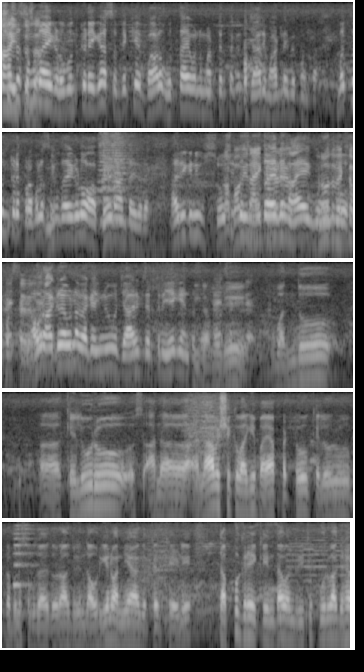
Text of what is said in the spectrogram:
ಸಹ ಇತ್ತು ಸರ್. ಸಮುದಾಯಗಳು ಒಂದ್ ಕಡೆಗೆ ಸದ್ಯಕ್ಕೆ ಬಹಳ ಒತ್ತಾಯವನ್ನು ಮಾಡ್ತಿರ್ತಕ್ಕಂಥ ಜಾರಿ ಮಾಡಲೇಬೇಕು ಅಂತ. ಮತ್ತೊಂದ್ ಕಡೆ ಪ್ರಬಲ ಸಮುದಾಯಗಳು ಆ ಬೇಡ ಅಂತ ಇದ್ದಾರೆ. ಅದಕ್ಕೆ ಈಗ ನೀವು. ಅವ್ರ ಆಗ್ರಹವನ್ನ ನೀವು ಜಾರಿ ತರ್ತೀರಿ ಹೇಗೆ ಅಂತ ಈಗ ನೋಡಿ ಒಂದು ಕೆಲವರು ಅನ, ಅನಾವಶ್ಯಕವಾಗಿ ಭಯಪಟ್ಟು ಕೆಲವರು ಪ್ರಬಲ ಸಮುದಾಯದವರು ಅದರಿಂದ ಅವ್ರಿಗೇನೋ ಅನ್ಯಾಯ ಆಗುತ್ತೆ ಅಂತ ಹೇಳಿ ತಪ್ಪು ಗ್ರಹಿಕೆಯಿಂದ ಒಂದು ರೀತಿ ಪೂರ್ವಾಗ್ರಹ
